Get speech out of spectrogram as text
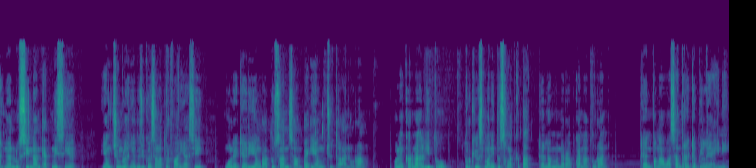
dengan lusinan etnis ya, yang jumlahnya itu juga sangat bervariasi, mulai dari yang ratusan sampai yang jutaan orang. Oleh karena hal itu, Turki Utsmani itu sangat ketat dalam menerapkan aturan dan pengawasan terhadap wilayah ini,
